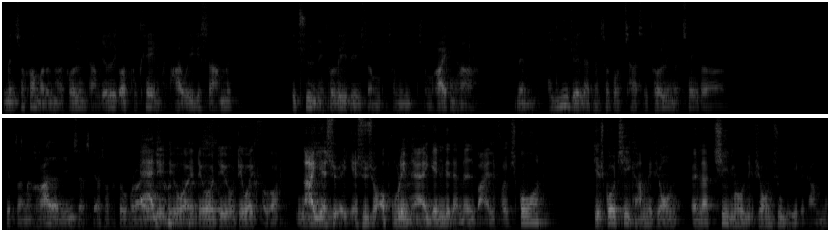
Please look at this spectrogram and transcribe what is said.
Men så kommer den her Kolding-kamp. Jeg ved godt, pokalen har jo ikke samme betydning for VB, som, som, som rækken har. Men alligevel, at man så går tager til Kolding og taber efter en rædderlig indsats, kan jeg så forstå på dig. Ja, det, det, var, det, var, det, var, det var ikke for godt. Nej, jeg, synes, jeg synes, og problemet er igen det der med, at Vejle får ikke scoret. De har scoret 10 kampe i 14, eller 10 mål i 14 Superliga-kampe.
